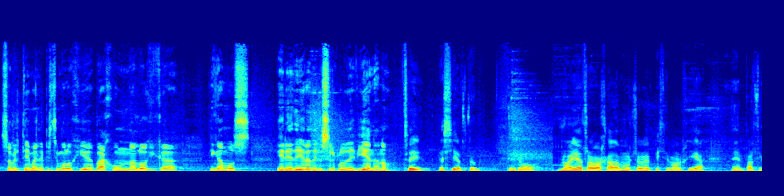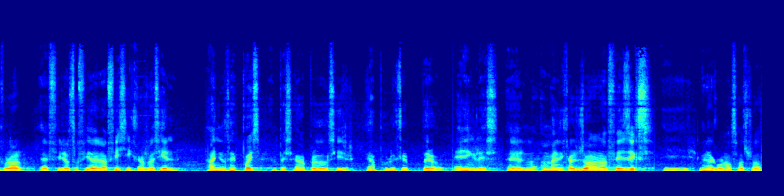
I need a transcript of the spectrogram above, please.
sobre el tema de la epistemología bajo una lógica, digamos, heredera del Círculo de Viena, ¿no? Sí, es cierto, pero no había trabajado mucho la epistemología, en particular en filosofía de la física recién Años después empecé a producir a publicar, pero en inglés, en American Journal of Physics y en algunas otras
